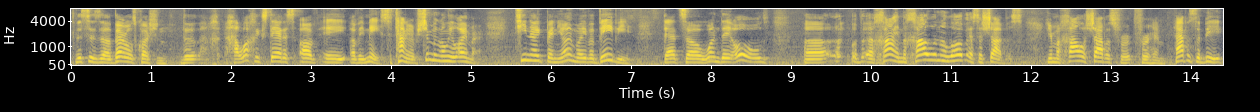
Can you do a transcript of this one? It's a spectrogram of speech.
this is uh, Beryl's question. The halachic status of a of a mace. So Tanya, Shimon Gamliel Omer, Tinak ben Yomer, have a baby that's uh, one day old. Uh, Chai mechal love as a Shabbos. You're mechal Shabbos for, for him. Happens to be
